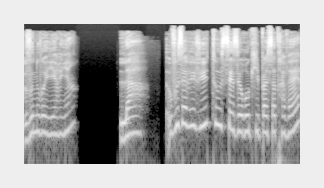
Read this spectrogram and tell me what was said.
Vous ne voyez rien? Là, vous avez vu tous ces euros qui passent à travers?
